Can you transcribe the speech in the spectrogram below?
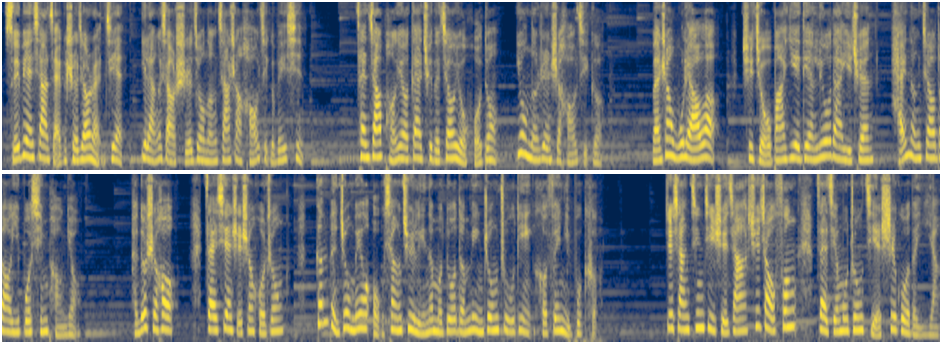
随便下载个社交软件，一两个小时就能加上好几个微信；参加朋友带去的交友活动，又能认识好几个；晚上无聊了，去酒吧、夜店溜达一圈，还能交到一波新朋友。很多时候，在现实生活中，根本就没有偶像剧里那么多的命中注定和非你不可。就像经济学家薛兆丰在节目中解释过的一样。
